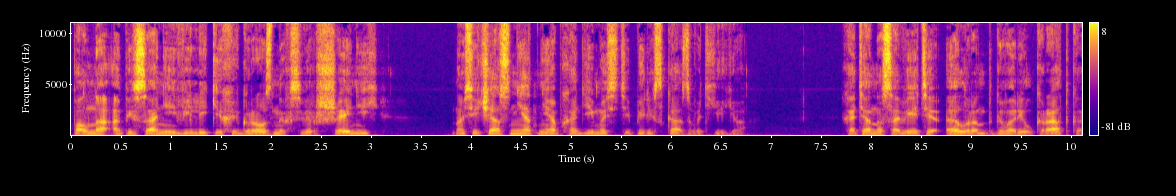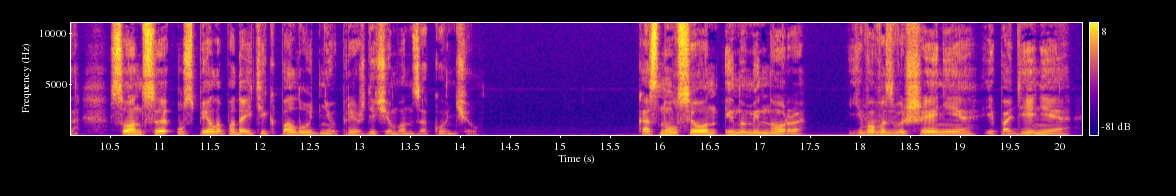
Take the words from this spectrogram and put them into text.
полна описаний великих и грозных свершений, но сейчас нет необходимости пересказывать ее. Хотя на совете Элронд говорил кратко, солнце успело подойти к полудню, прежде чем он закончил. Коснулся он и Нуминора, его возвышения и падения —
